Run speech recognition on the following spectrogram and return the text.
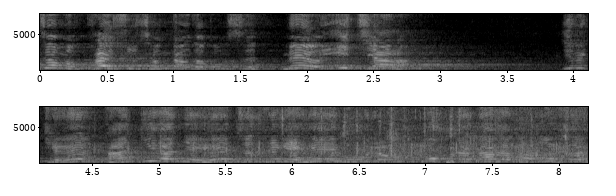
这么快速成长的公司，没有一家了。 이렇게 단기간 내에 전 세계 해외 부분을 오픈한 나라가 없어요.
